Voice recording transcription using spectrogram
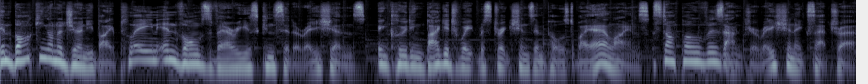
Embarking on a journey by plane involves various considerations, including baggage weight restrictions imposed by airlines, stopovers, and duration, etc.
